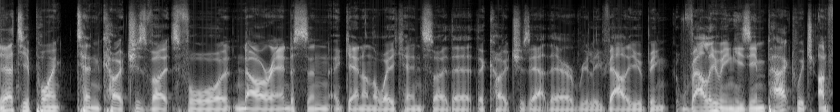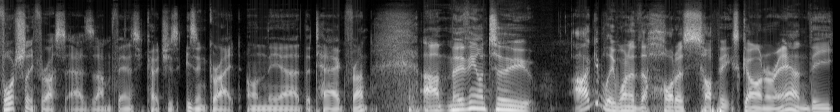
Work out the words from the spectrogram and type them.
Yeah, to your point, 10 coaches votes for Noah Anderson again on the weekend. So the, the coaches out there are really valuing valuing his impact, which unfortunately for us as um, fantasy coaches isn't great on the uh, the tag front. Um, moving on to arguably one of the hottest topics going around. The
